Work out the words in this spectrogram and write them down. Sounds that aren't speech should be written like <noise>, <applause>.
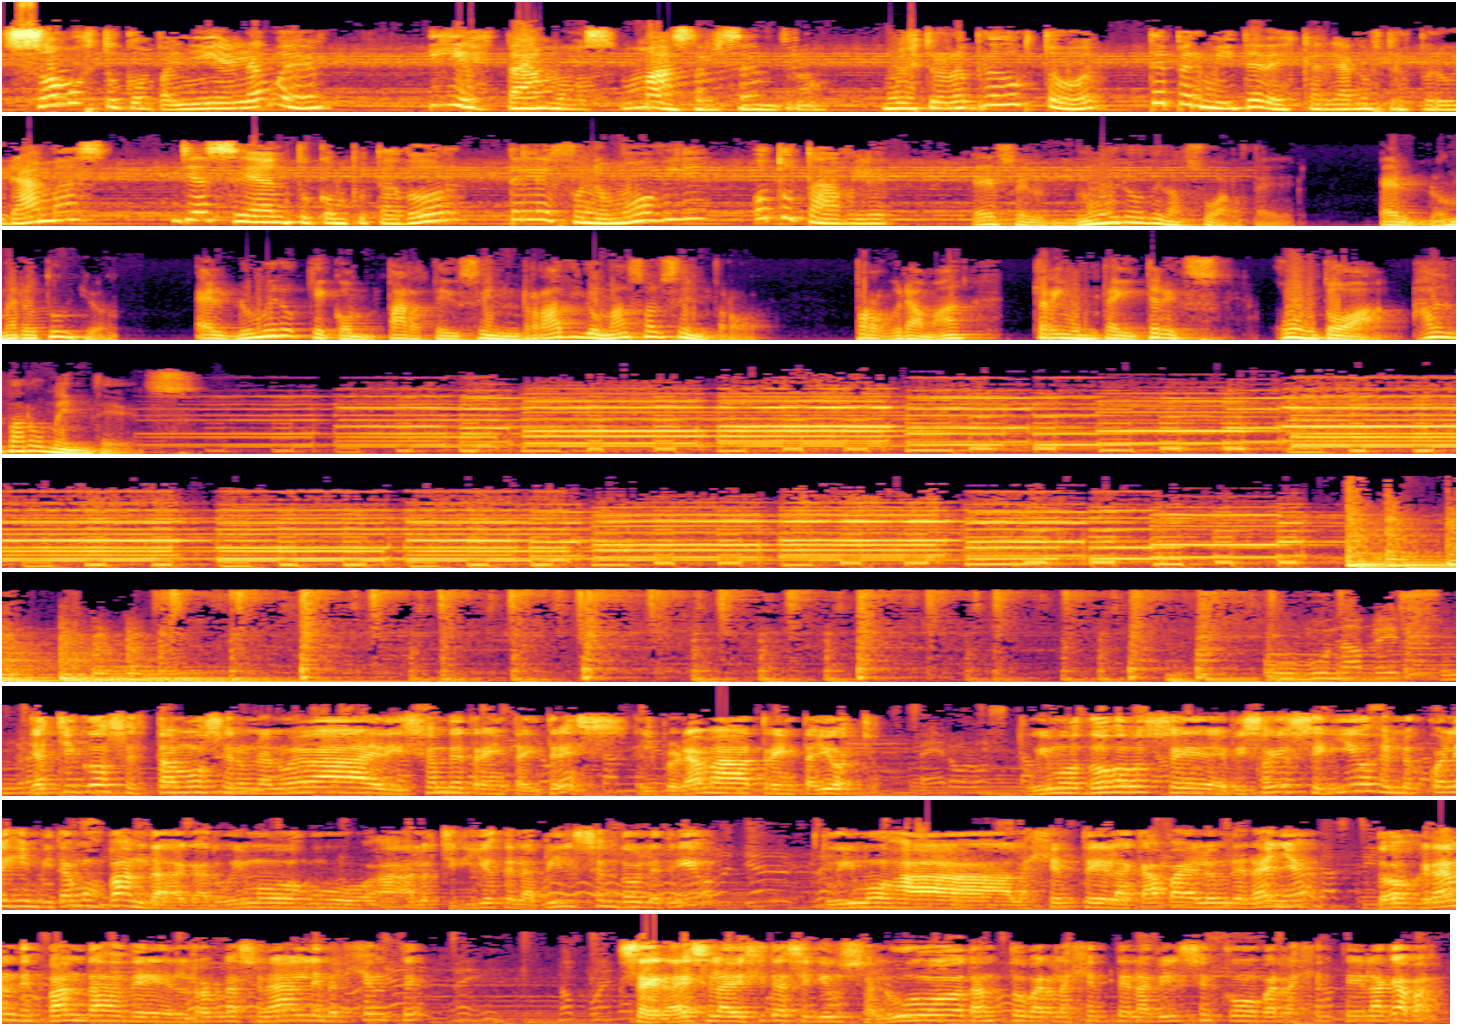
Somos tu compañía en la web y estamos más al centro. Nuestro reproductor te permite descargar nuestros programas, ya sea en tu computador, teléfono móvil o tu tablet. Es el número de la suerte, el número tuyo, el número que compartes en Radio Más al Centro. Programa 33, junto a Álvaro Méndez. Ya chicos, estamos en una nueva edición de 33, el programa 38. Tuvimos dos eh, episodios seguidos en los cuales invitamos bandas acá. Tuvimos uh, a los chiquillos de la Pilsen doble trío, tuvimos a la gente de la Capa del Hombre Araña, dos grandes bandas del rock nacional emergente. Se agradece la visita, así que un saludo tanto para la gente de la Pilsen como para la gente de la Capa.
